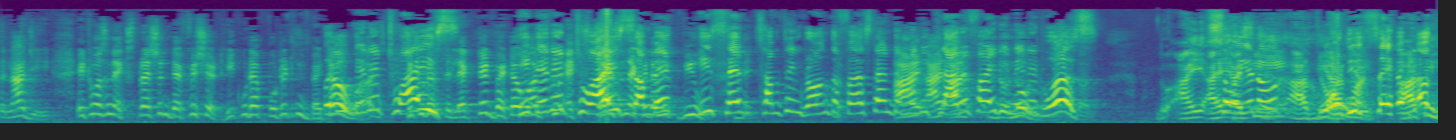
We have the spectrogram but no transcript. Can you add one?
Sinhaji, it was an expression deficit. He could have put it in better But he words. did it He could twice. have selected better he words did it twice, an academic view. He said something wrong the first time, then when he I- I- clarified, no, he no, made it no, worse. No, I, I, So, I you know, Aarti, what do you say about Aarti, his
